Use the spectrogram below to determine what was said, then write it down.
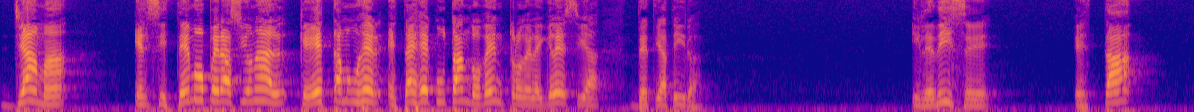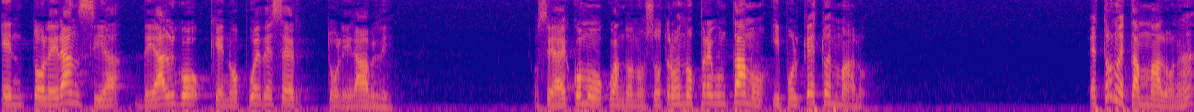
llama el sistema operacional que esta mujer está ejecutando dentro de la iglesia de Tiatira. Y le dice, está en tolerancia de algo que no puede ser tolerable. O sea, es como cuando nosotros nos preguntamos, ¿y por qué esto es malo? Esto no es tan malo, ¿no?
